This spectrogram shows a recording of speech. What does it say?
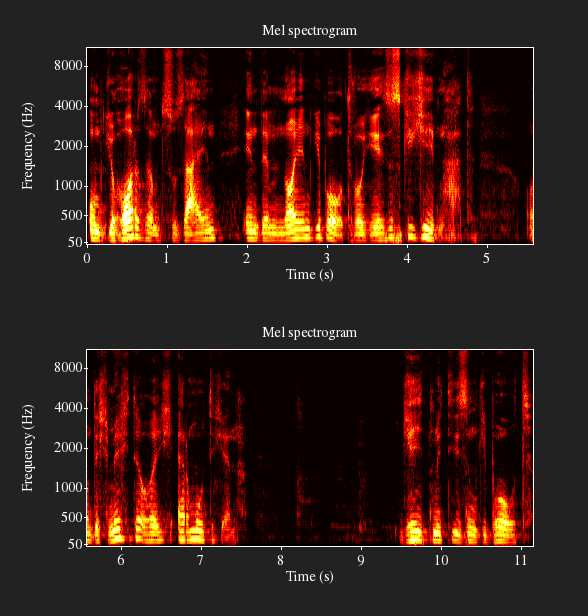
um gehorsam zu sein in dem neuen Gebot, wo Jesus gegeben hat. Und ich möchte euch ermutigen, geht mit diesem Gebot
